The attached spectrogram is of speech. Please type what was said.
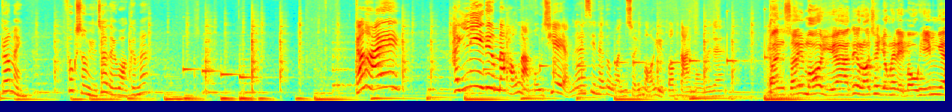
家明，幅素描真係你畫嘅咩？梗係，係呢啲咁嘅厚顏無恥嘅人咧，先喺度浑水摸魚博大霧嘅啫。混水摸魚啊，都要攞出勇氣嚟冒險嘅。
